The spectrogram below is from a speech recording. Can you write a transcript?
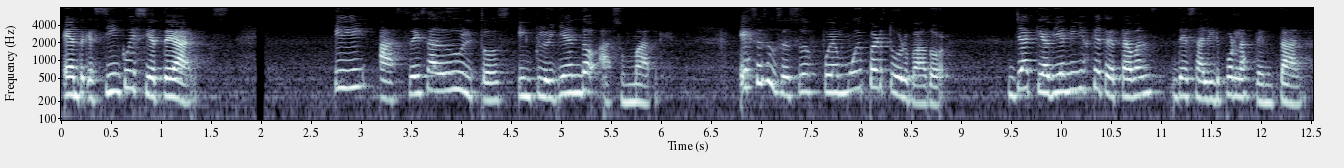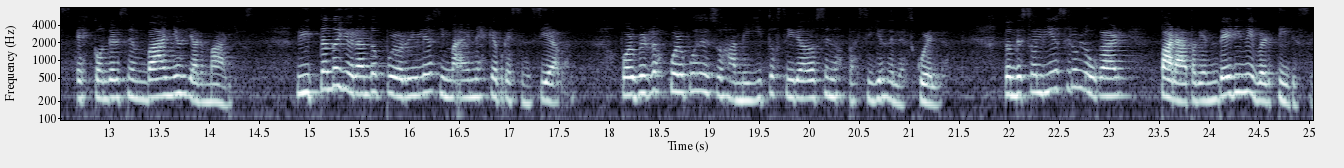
entre 5 y 7 años, y a 6 adultos, incluyendo a su madre. Este suceso fue muy perturbador, ya que había niños que trataban de salir por las ventanas, esconderse en baños y armarios, gritando y llorando por horribles imágenes que presenciaban, por ver los cuerpos de sus amiguitos tirados en los pasillos de la escuela donde solía ser un lugar para aprender y divertirse,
